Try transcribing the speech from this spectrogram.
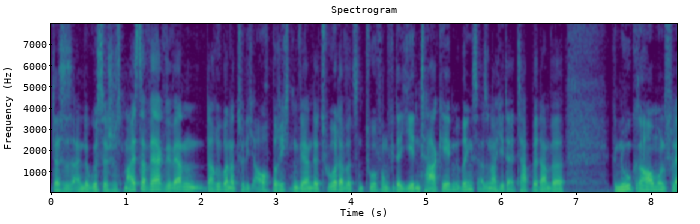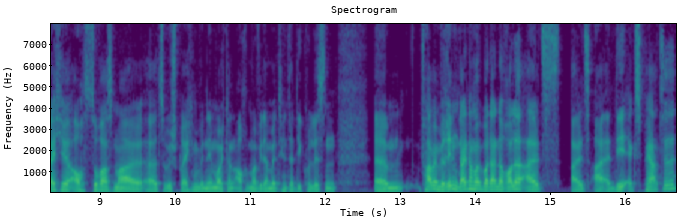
Das ist ein logistisches Meisterwerk. Wir werden darüber natürlich auch berichten während der Tour. Da wird es einen Tourfunk wieder jeden Tag geben übrigens. Also nach jeder Etappe, da haben wir genug Raum und Fläche, auch sowas mal äh, zu besprechen. Wir nehmen euch dann auch immer wieder mit hinter die Kulissen. Ähm, Fabian, wir reden gleich nochmal über deine Rolle als, als ARD-Experte.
